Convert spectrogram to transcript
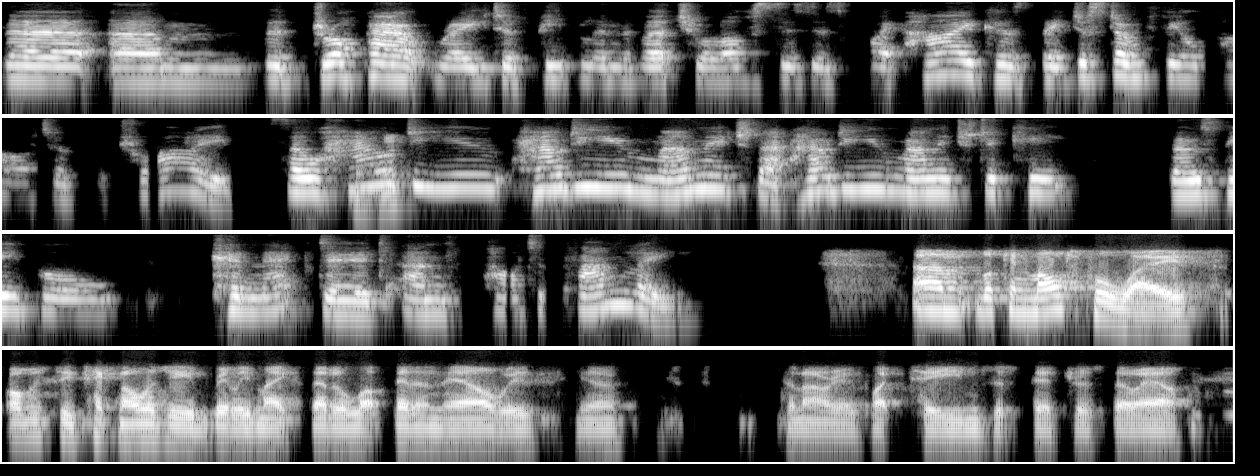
the um, the dropout rate of people in the virtual offices is quite high because they just don't feel part of the tribe. So how mm-hmm. do you how do you manage that? How do you manage to keep those people connected and part of the family? Um, look, in multiple ways. Obviously, technology really makes that a lot better now with you know scenarios like Teams, etc. So our mm-hmm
